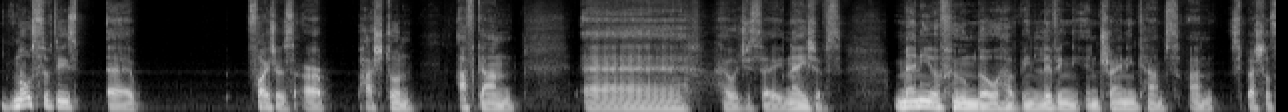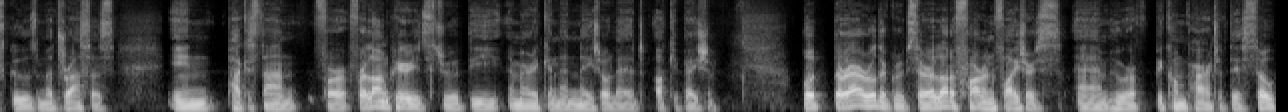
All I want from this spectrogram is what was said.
most of these uh, fighters are Pashtun Afghan, uh, how would you say, natives. Many of whom, though, have been living in training camps and special schools, madrasas, in Pakistan for, for long periods through the American and NATO led occupation. But there are other groups. There are a lot of foreign fighters um, who have become part of this. So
